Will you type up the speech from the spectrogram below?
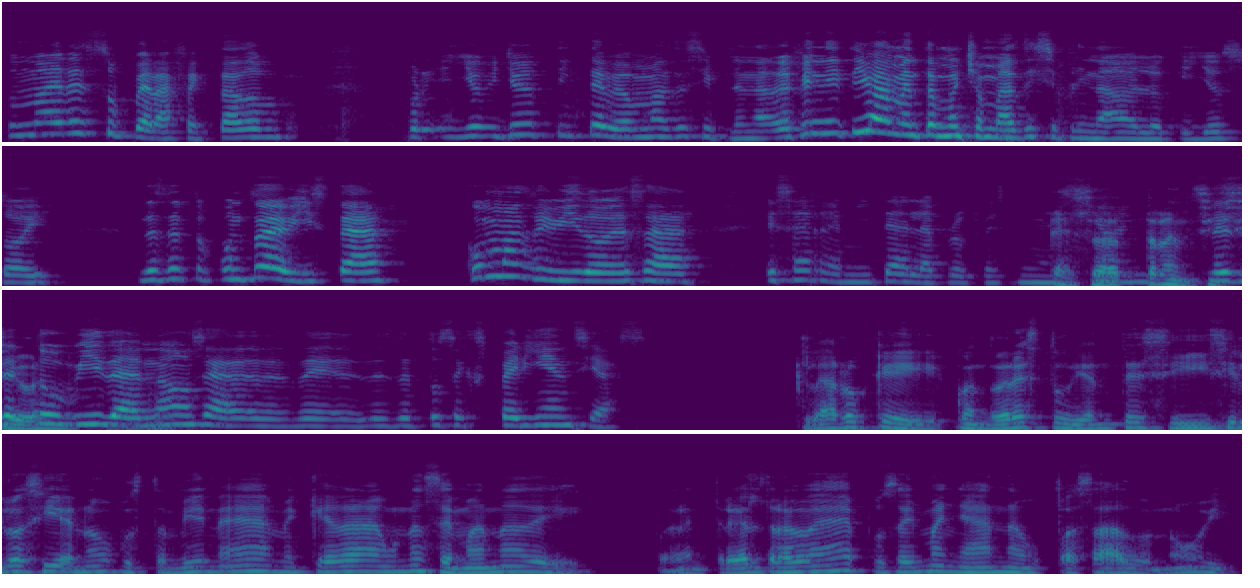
tú no eres súper afectado. Porque yo, yo a ti te veo más disciplinado, definitivamente mucho más disciplinado de lo que yo soy. Desde tu punto de vista, ¿cómo has vivido esa, esa remita de la procrastinación? Esa transición. Desde tu vida, ¿no? O sea, desde, desde tus experiencias. Claro que cuando era estudiante sí, sí lo hacía, ¿no? Pues también, ah, me queda una semana de, para entregar el trabajo, ah, pues hay mañana o pasado, ¿no? Y,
